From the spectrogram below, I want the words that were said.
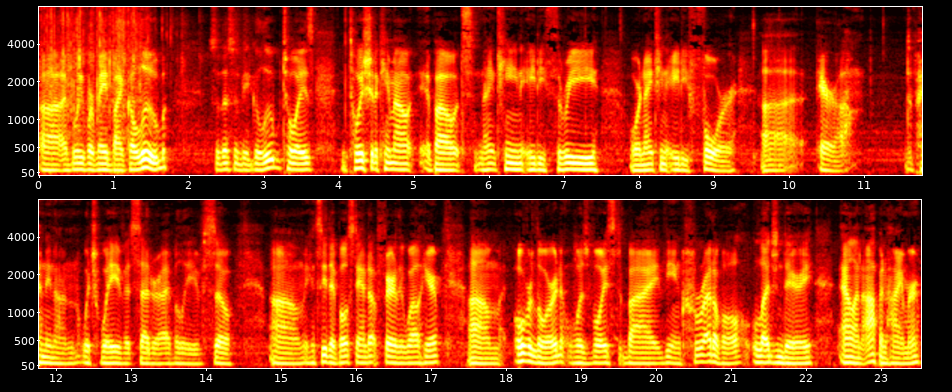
uh, I believe, were made by Galoob, so this would be Galoob Toys. The toys should have came out about 1983 or 1984 uh, era, depending on which wave, etc. I believe. So um, you can see they both stand up fairly well here. Um, Overlord was voiced by the incredible, legendary Alan Oppenheimer,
